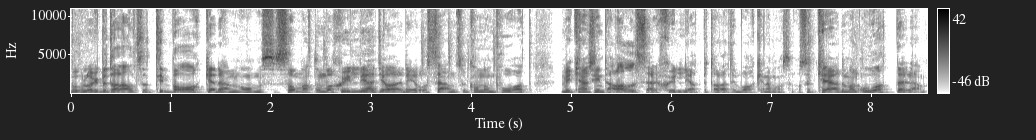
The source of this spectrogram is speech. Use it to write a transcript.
Bolaget betalade alltså tillbaka den moms som att de var skyldiga att göra det och sen så kom de på att vi kanske inte alls är skyldiga att betala tillbaka den momsen. Och så krävde man åter den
